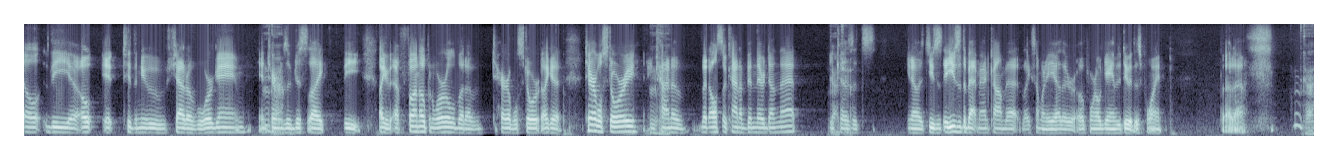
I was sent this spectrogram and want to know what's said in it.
L, the uh, oh, it to the new Shadow of War game in Okay. terms of just like the like a fun open world, but a terrible story, like a terrible story, and Okay. kind of, but also kind of been there, done that, because Gotcha. it's you know it uses it uses the Batman combat like so many other open world games do at this point. But uh, Okay.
